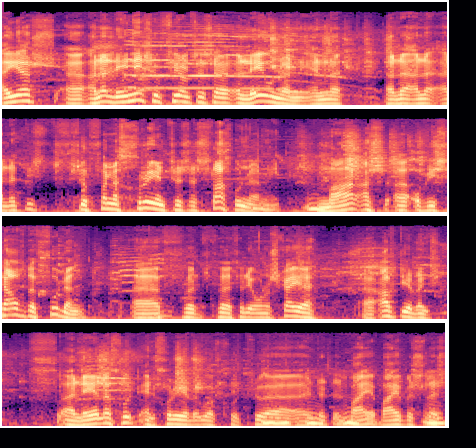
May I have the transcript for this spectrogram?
eiers, uh, hulle lê nie soveel soos 'n leeuhoender nie en hulle hulle is so vinnig groeiend soos 'n slaghoender nie. Maar uh, op dieselfde voeding vir vir die onderskeie uh, uh, lê hulle goed en groei hulle ook goed. So uh, dit is baie baie beslis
